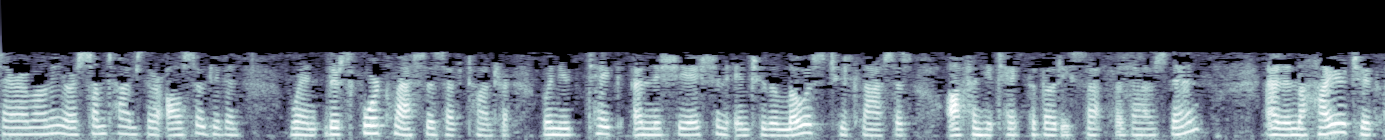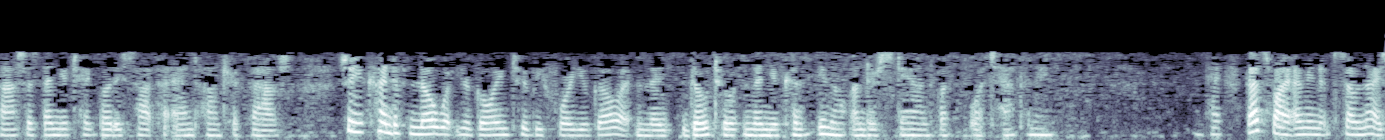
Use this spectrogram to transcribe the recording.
ceremony, or sometimes they're also given when there's four classes of tantra. When you take initiation into the lowest two classes, often you take the bodhisattva vows then. And in the higher two classes, then you take bodhisattva and tantric vows. So you kind of know what you're going to before you go it, and then go to it, and then you can, you know, understand what, what's happening. Okay, that's why I mean it's so nice.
